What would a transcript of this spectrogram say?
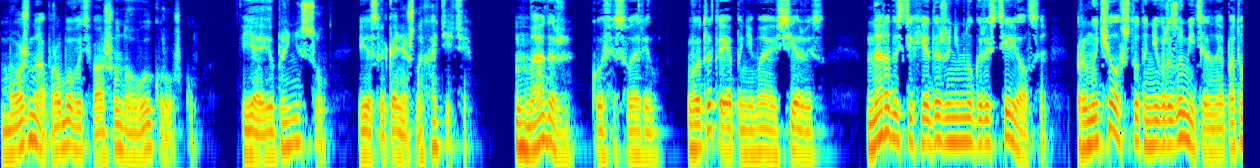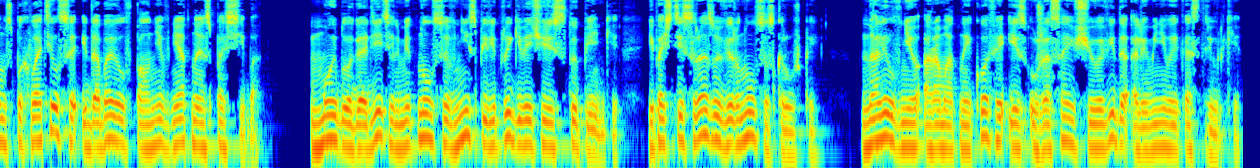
Можно опробовать вашу новую кружку. Я ее принесу, если, конечно, хотите. Надо же, кофе сварил. Вот это я понимаю сервис. На радостях я даже немного растерялся, промычал что-то невразумительное, потом спохватился и добавил вполне внятное спасибо. Мой благодетель метнулся вниз, перепрыгивая через ступеньки, и почти сразу вернулся с кружкой. Налил в нее ароматный кофе из ужасающего вида алюминиевой кастрюльки.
